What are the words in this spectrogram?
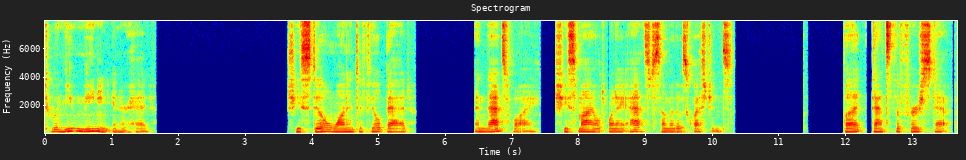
to a new meaning in her head. She still wanted to feel bad, and that's why she smiled when I asked some of those questions. But that's the first step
